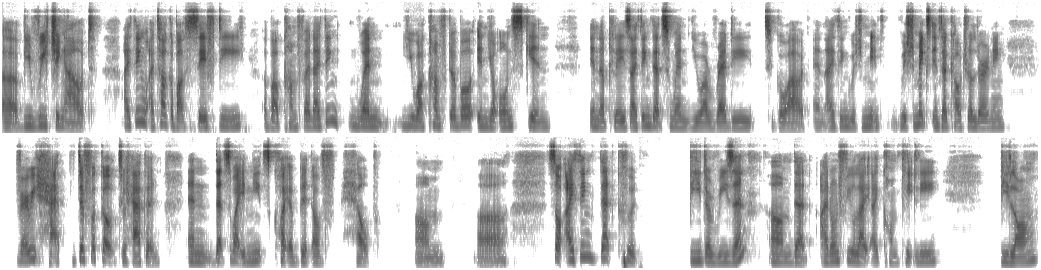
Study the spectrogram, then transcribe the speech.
uh, be reaching out. I think i talk about safety about comfort. I think when you are comfortable in your own skin in a place i think that's when you are ready to go out. And i think which means which makes intercultural learning very ha- difficult to happen, and that's why it needs quite a bit of help. Um, uh, so I think that could be the reason um, that I don't feel like I completely belong.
